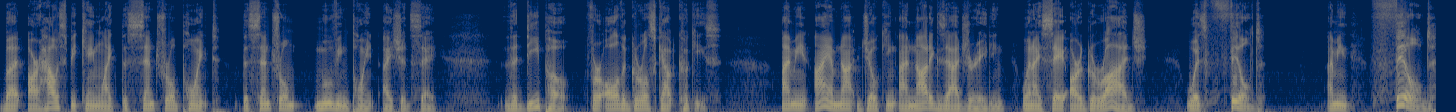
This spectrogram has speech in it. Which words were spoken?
but our house became like the central point, the central moving point, I should say, the depot for all the Girl Scout cookies. I mean, I am not joking, I'm not exaggerating when I say our garage was filled. I mean, filled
